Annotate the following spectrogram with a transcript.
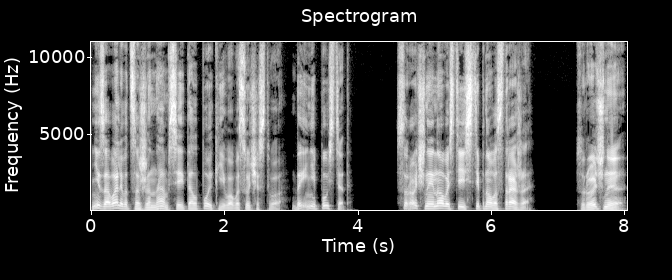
Не заваливаться же нам всей толпой к его высочеству, да и не пустят. Срочные новости из Степного Стража. «Срочные?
